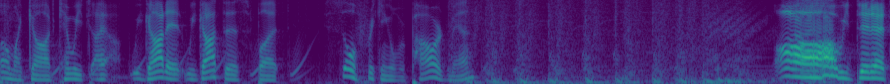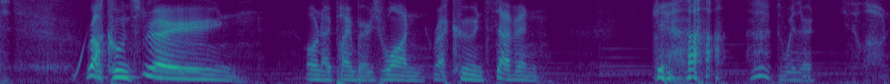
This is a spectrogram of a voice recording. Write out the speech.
Oh my god, can we I we got it. We got this, but so freaking overpowered, man. Oh, we did it. Raccoon slain. Oh, Night Pineberries 1, Raccoon 7. it's a wizard. He's alone.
